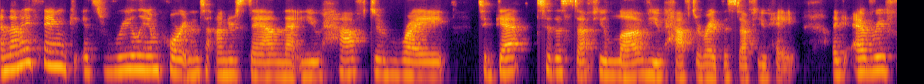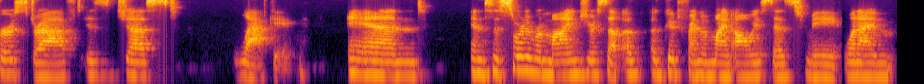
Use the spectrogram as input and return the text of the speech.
and then i think it's really important to understand that you have to write to get to the stuff you love you have to write the stuff you hate. Like every first draft is just lacking and and to sort of remind yourself a, a good friend of mine always says to me when i'm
